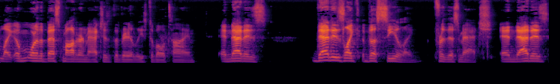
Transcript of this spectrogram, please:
like one of the best modern matches, at the very least of all time, and that is that is like the ceiling for this match, and that is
